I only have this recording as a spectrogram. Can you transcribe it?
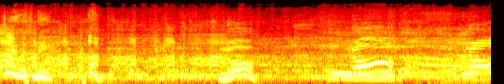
Stay with me. No! No! No!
